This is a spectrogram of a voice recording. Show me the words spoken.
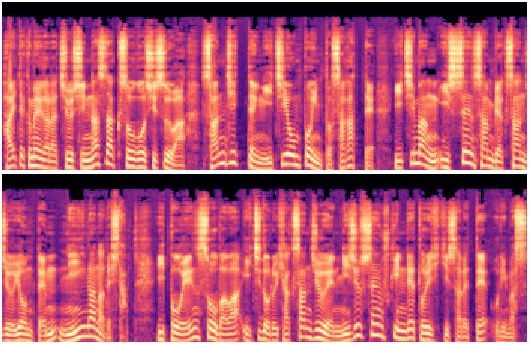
ハイテク銘柄中心ナスダック総合指数は30.14ポイント下がって1万1334.27でした。一方円相場は1ドル130円20銭付近で取引されております、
